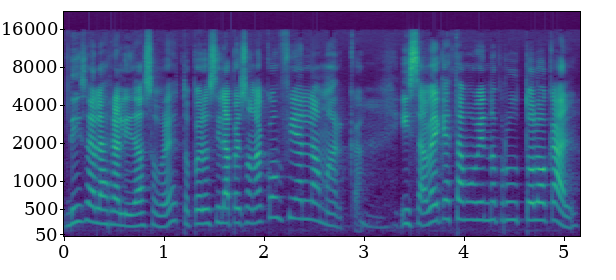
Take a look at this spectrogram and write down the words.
dice la realidad sobre esto, pero si la persona confía en la marca y sabe que está moviendo producto local,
